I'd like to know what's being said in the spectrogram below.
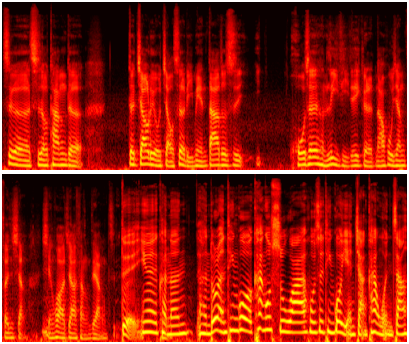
这个石头汤的的交流角色里面，大家都是一。活生很立体的一个人，然后互相分享闲话家常这样子。对，因为可能很多人听过、看过书啊，或是听过演讲、看文章，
